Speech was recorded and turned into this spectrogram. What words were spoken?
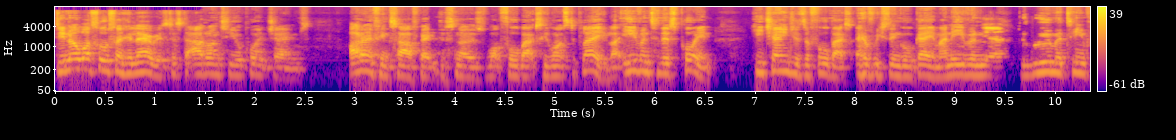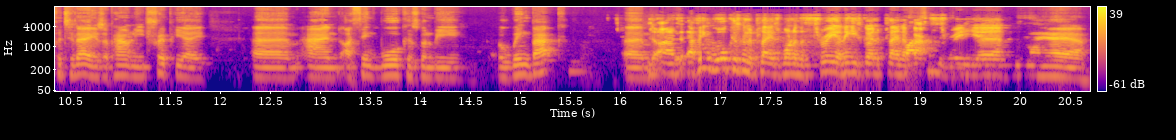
Do you know what's also hilarious? Just to add on to your point, James, I don't think Southgate just knows what fullbacks he wants to play. Like even to this point, he changes the fullbacks every single game, and even yeah. the rumor team for today is apparently Trippier, um, and I think Walker's going to be a wing back. Um, I, I, think Walker's going to play as one of the three. I think he's going to play in a back three. Yeah. Yeah, yeah,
